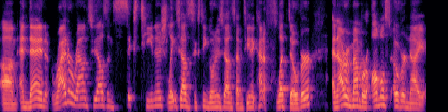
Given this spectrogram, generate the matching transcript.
Um, and then right around 2016 ish, late 2016, going into 2017, it kind of flipped over. And I remember almost overnight,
